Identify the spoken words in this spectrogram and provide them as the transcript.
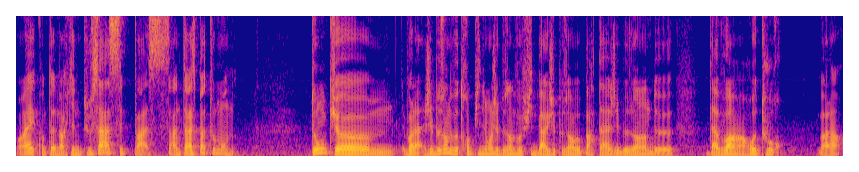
ouais, content marketing, tout ça, c'est pas, ça intéresse pas tout le monde. Donc voilà, j'ai besoin de votre opinion, j'ai besoin de vos feedbacks, j'ai besoin de vos partages, j'ai besoin d'avoir un retour, voilà,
